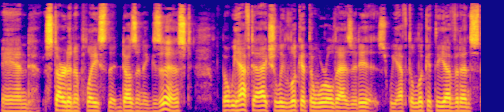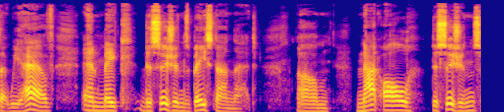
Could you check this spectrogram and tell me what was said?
and start in a place that doesn't exist, but we have to actually look at the world as it is. We have to look at the evidence that we have and make decisions based on that. Um, Not all decisions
